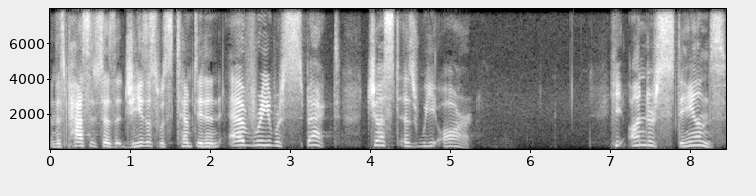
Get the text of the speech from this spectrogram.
And this passage says that Jesus was tempted in every respect, just as we are. He understands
